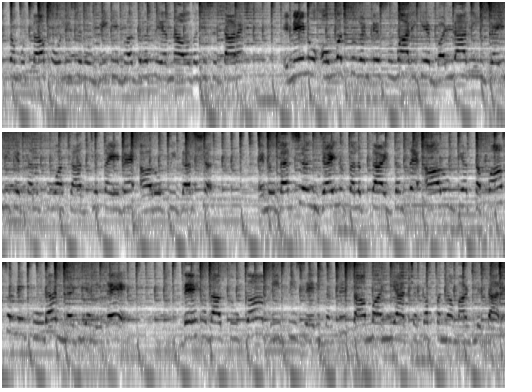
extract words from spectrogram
ಸುತ್ತಮುತ್ತ ಪೊಲೀಸರು ಬಿಗಿ ಭದ್ರತೆಯನ್ನ ಒದಗಿಸಿದ್ದಾರೆ. ಇನ್ನೇನು ಒಂಬತ್ತು ಗಂಟೆ ಸುಮಾರಿಗೆ ಬಳ್ಳಾರಿ ಜೈಲಿಗೆ ತಲುಪುವ ಸಾಧ್ಯತೆ ಇದೆ, ಆರೋಪಿ ದರ್ಶನ್. ಇನ್ನು ದರ್ಶನ್ ಜೈಲು ತಲುಪ್ತಾ ಇದ್ದಂತೆ ಆರೋಗ್ಯ ತಪಾಸಣೆ ಕೂಡ ನಡೆಯಲಿದೆ. ದೇಹದ ತೂಕ ಬಿಪಿ ಸೇರಿದಂತೆ ಸಾಮಾನ್ಯ ಚೆಕಪ್ ಅನ್ನ ಮಾಡಲಿದ್ದಾರೆ.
